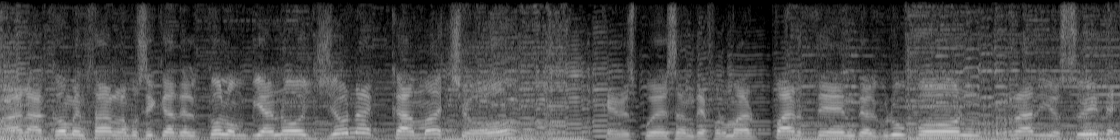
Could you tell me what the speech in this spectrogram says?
Para comenzar la música del colombiano Jonah Camacho, que después de formar parte del grupo Radio Suite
